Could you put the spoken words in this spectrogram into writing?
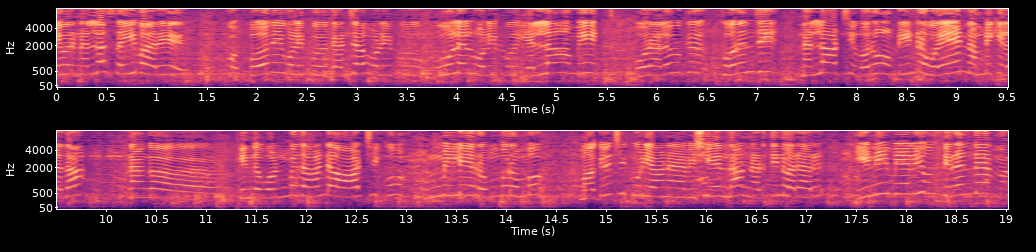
இவர் நல்லா செய்வாரு. போதை ஒழிப்பு கஞ்சா ஒழிப்பு ஊழல் ஒழிப்பு எல்லாமே ஓரளவுக்கு குறைஞ்சி நல்லாட்சி வரும் அப்படின்ற ஒரே நம்பிக்கையில தான் நாங்க இந்த ஒன்பது ஆண்டு ஆட்சிக்கும் உண்மையிலேயே ரொம்ப ரொம்ப மகிழ்ச்சிக்குரியான விஷயம்தான் நடத்தின்னு வராரு. இனிமேலையும் சிறந்த ம-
